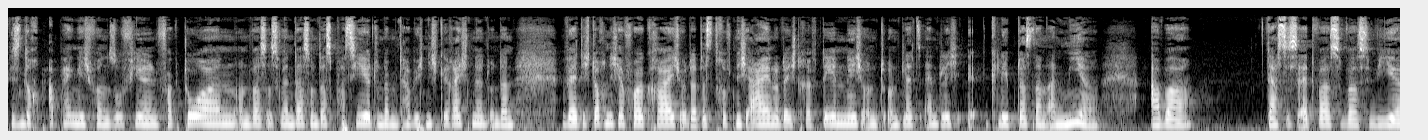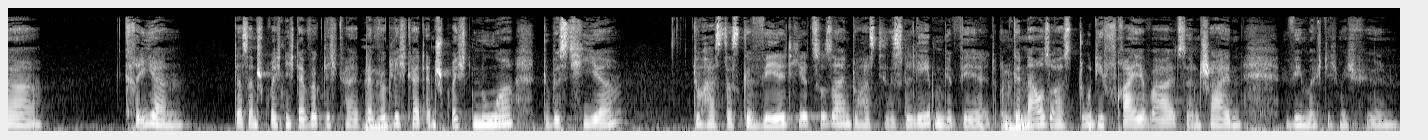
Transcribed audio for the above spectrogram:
wir sind doch abhängig von so vielen Faktoren und was ist, wenn das und das passiert und damit habe ich nicht gerechnet und dann werde ich doch nicht erfolgreich oder das trifft nicht ein oder ich treffe den nicht und, und letztendlich äh, klebt das dann an mir. Aber das ist etwas, was wir kreieren. Das entspricht nicht der Wirklichkeit. Der mhm. Wirklichkeit entspricht nur, du bist hier, du hast das gewählt, hier zu sein, du hast dieses Leben gewählt. Und mhm. genauso hast du die freie Wahl zu entscheiden, wie möchte ich mich fühlen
